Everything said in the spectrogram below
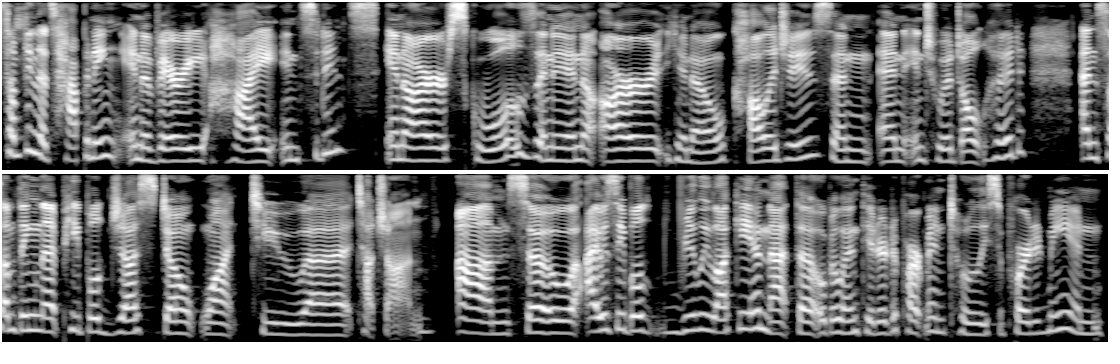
something that's happening in a very high incidence in our schools and in our you know colleges and and into adulthood and something that people just don't want to uh, touch on. Um, so i was able really lucky in that the oberlin theater department totally supported me in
